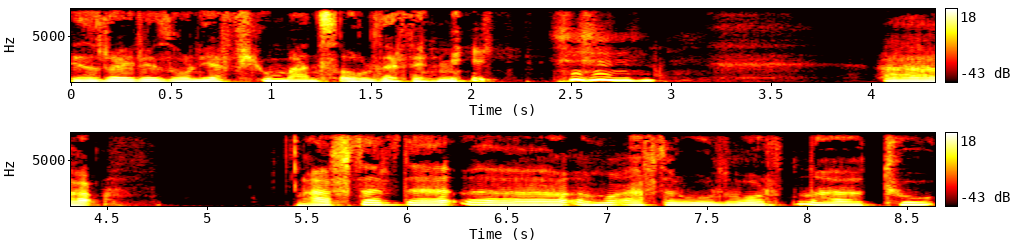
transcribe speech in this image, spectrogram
Israel is only a few months older than me. uh, after the uh, um, after World War II, uh,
